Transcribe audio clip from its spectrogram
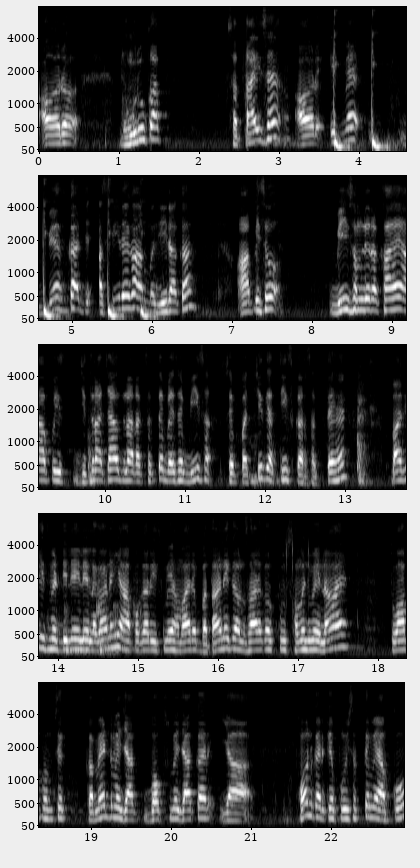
और घुंघरू का सत्ताईस है, और इसमें बेस का अस्सी रहेगा और मजीरा का। आप इसे बीस हमने रखा है, आप इस जितना चाहे उतना रख सकते हैं। वैसे बीस से पच्चीस या तीस कर सकते हैं। बाकी इसमें डिले ले लगा नहीं। आप अगर इसमें हमारे बताने के अनुसार अगर कुछ समझ में ना आए तो आप हमसे कमेंट में जा बॉक्स में जाकर या फ़ोन करके पूछ सकते मैं आपको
